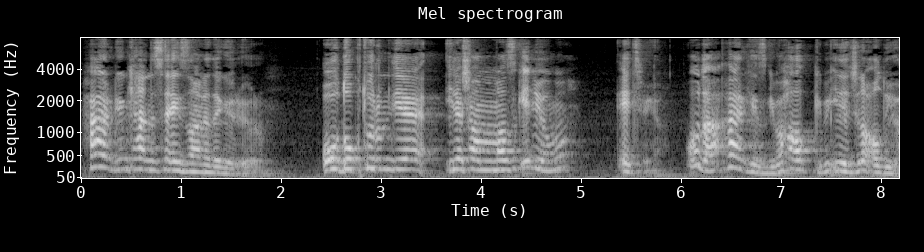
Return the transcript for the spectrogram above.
Her gün kendisini eczanede görüyorum. O doktorum diye ilaç almamazlık ediyor mu? Etmiyor. O da herkes gibi halk gibi ilacını alıyor.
